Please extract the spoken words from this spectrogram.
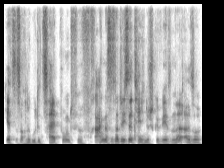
jetzt ist auch eine gute Zeitpunkt für Fragen. Das ist natürlich sehr technisch gewesen. Ne? Also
